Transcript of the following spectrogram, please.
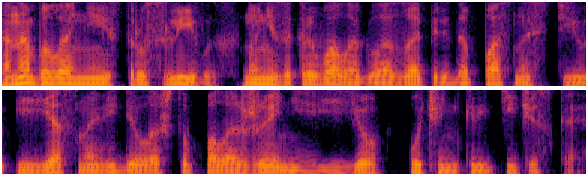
Она была не из трусливых, но не закрывала глаза перед опасностью и ясно видела, что положение ее очень критическое.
